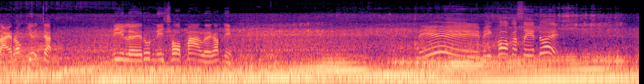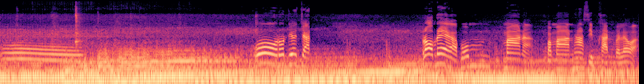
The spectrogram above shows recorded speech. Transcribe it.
สายร็อกเยอะจัด นี่เลยรุ่นนี้ชอบมากเลยครับนี่ นี่ มีข้อเกษตรด้วย โอ้โอ้รถเยอะจัด รอบแรกอะผมมาน่ะ ประมาณ 50 คันไปแล้วอะ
